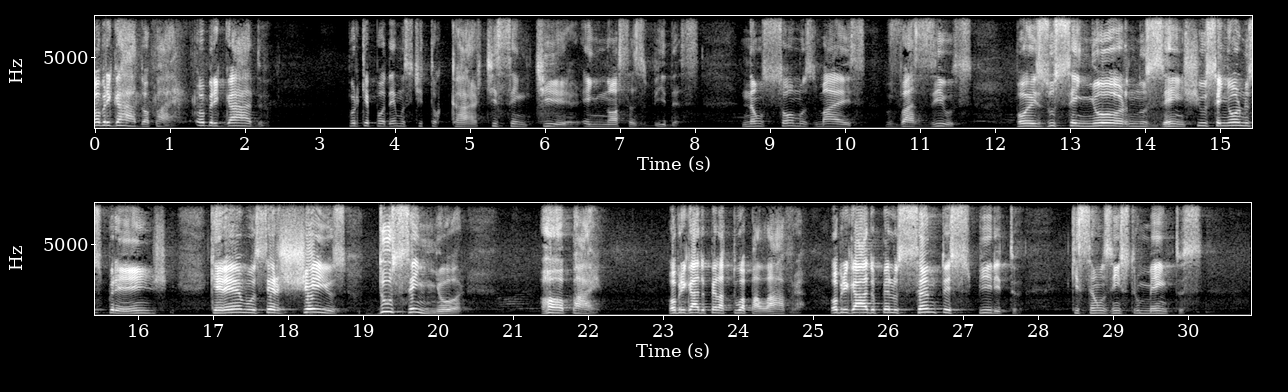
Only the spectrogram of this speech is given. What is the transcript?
Obrigado, ó Pai. Obrigado. Porque podemos te tocar, te sentir em nossas vidas. Não somos mais vazios, pois o Senhor nos enche, o Senhor nos preenche. Queremos ser cheios do Senhor. Oh, Pai, obrigado pela tua palavra, obrigado pelo Santo Espírito, que são os instrumentos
